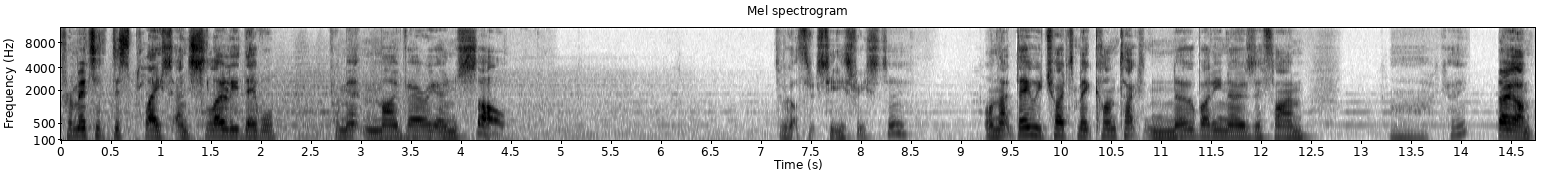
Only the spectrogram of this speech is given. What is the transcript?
permitted this place, and slowly they will permit my very own soul. So we've got CD3 too. On that day we tried to make contact. Nobody knows if I'm... Okay. Hang on.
